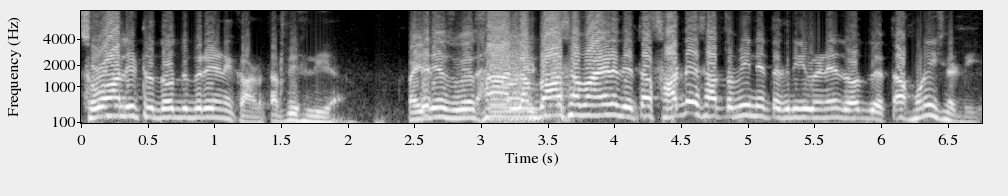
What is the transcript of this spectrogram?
16 ਲੀਟਰ ਦੁੱਧ ਵੀਰੇ ਨੇ ਕੱਢਤਾ ਪਿਛਲੀ ਆ ਪਹਿਲੇ ਸੂਏ ਹਾਂ 16 ਲੰਬਾ ਸਮਾਂ ਇਹਨੇ ਦਿੱਤਾ 7.5 ਮਹੀਨੇ ਤਕਰੀਬਨ ਇਹਨੇ ਦੁੱਧ ਦਿੱਤਾ ਹੁਣੀ ਛੱਡੀ।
